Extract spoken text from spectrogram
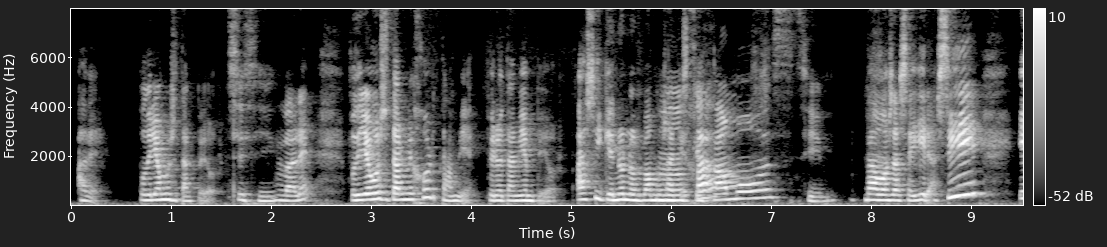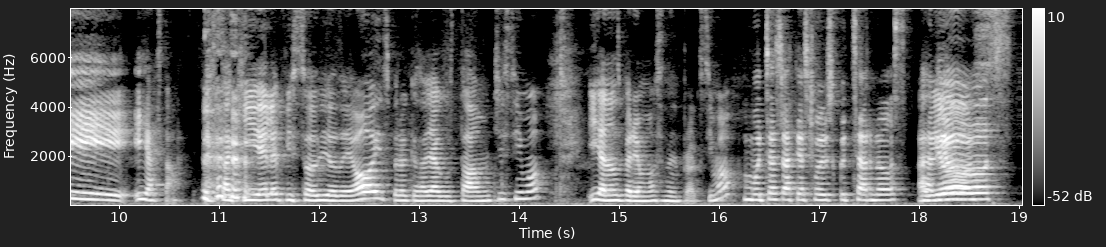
a ver, podríamos estar peor, Sí, sí. ¿vale? Podríamos estar mejor también, pero también peor. Así que no nos vamos No a nos quejar, quejamos. Sí. vamos a seguir así y, y ya está. Hasta aquí el episodio de hoy. Espero que os haya gustado muchísimo y ya nos veremos en el próximo. Muchas gracias por escucharnos. Adiós. Adiós.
